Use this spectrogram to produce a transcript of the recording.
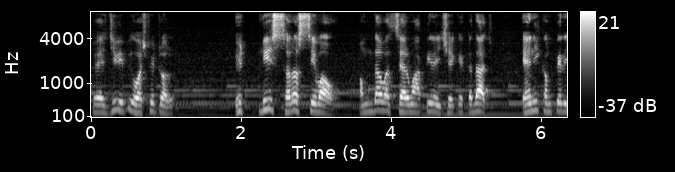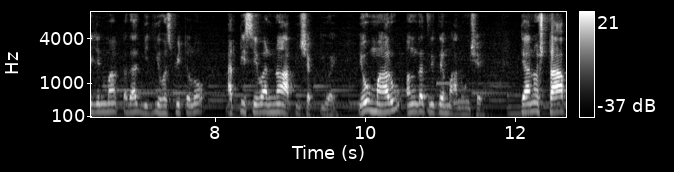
તો એસજીવીપી હોસ્પિટલ એટલી સરસ સેવાઓ અમદાવાદ શહેરમાં આપી રહી છે કે કદાચ એની કમ્પેરિઝનમાં કદાચ બીજી હોસ્પિટલો આટલી સેવા ન આપી શકતી હોય. એવું મારું અંગત રીતે માનવું છે. ત્યાંનો સ્ટાફ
